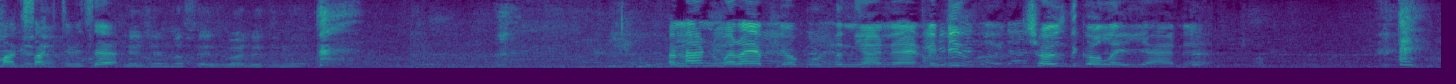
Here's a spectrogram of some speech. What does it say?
Max aktivite. Teyzenin nasıl ezberlediğini Ömer numara yapıyor buradan yani. Ve biz çözdük olayı yani.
